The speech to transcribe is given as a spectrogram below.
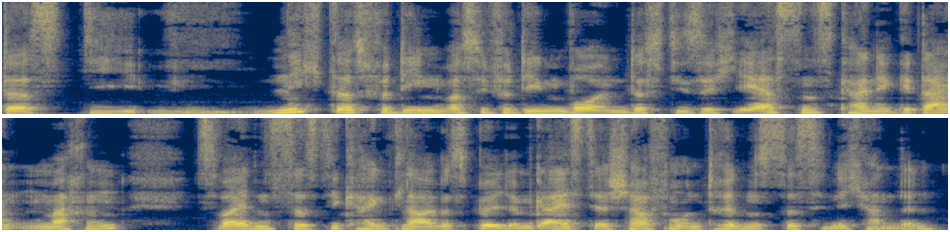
dass die nicht das verdienen, was sie verdienen wollen, dass die sich erstens keine Gedanken machen, zweitens, dass die kein klares Bild im Geist erschaffen und drittens, dass sie nicht handeln.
